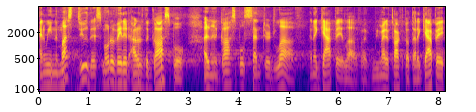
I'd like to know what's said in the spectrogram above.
And we must do this motivated out of the gospel and a gospel centered love an agape love. Uh, we might have talked about that. Agape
